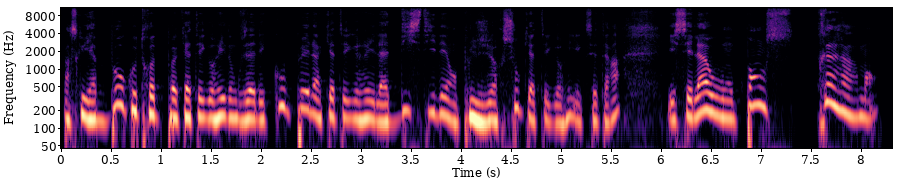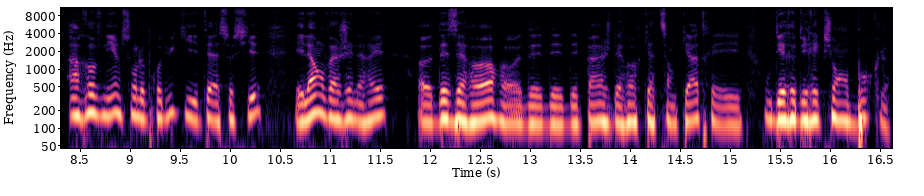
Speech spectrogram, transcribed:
parce qu'il y a beaucoup trop de catégories, donc vous allez couper la catégorie, la distiller en plusieurs sous-catégories, etc. Et c'est là où on pense très rarement à revenir sur le produit qui était associé. Et là, on va générer euh, des erreurs, euh, des, pages d'erreur 404 et ou des redirections en boucle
